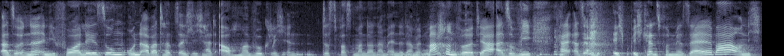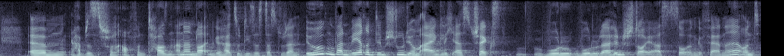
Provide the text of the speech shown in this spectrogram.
also ne, in die Vorlesung und aber tatsächlich halt auch mal wirklich in das, was man dann am Ende damit machen wird, ja. Also wie, also ich, ich, ich kenne es von mir selber und ich ähm, habe das schon auch von tausend anderen Leuten gehört, so dieses, dass du dann irgendwann während dem Studium eigentlich erst checkst, wo du, wo du da hinsteuerst, so ungefähr, ne? Und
